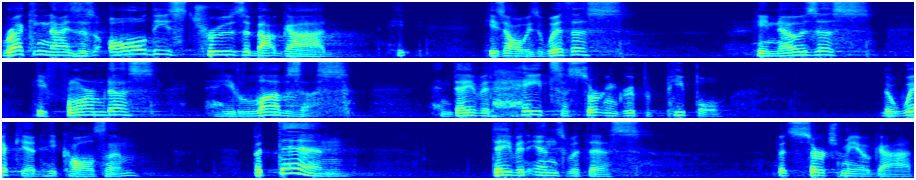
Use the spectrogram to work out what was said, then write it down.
recognizes all these truths about God. He, he's always with us, He knows us, He formed us, He loves us. And David hates a certain group of people the wicked, he calls them. But then David ends with this But search me, O God,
